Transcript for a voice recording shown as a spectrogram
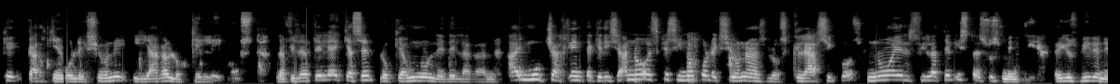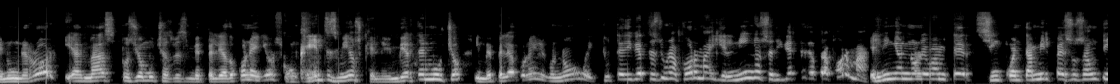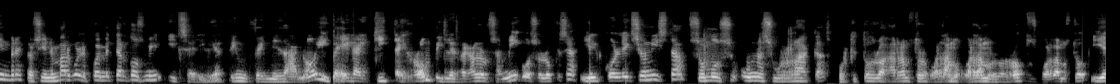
que cada quien coleccione y haga lo que le gusta. La filatelia hay que hacer lo que a uno le dé la gana. Hay mucha gente que dice, ah, no, es que si no coleccionas los clásicos, no eres filatelista, eso es mentira. Ellos viven en un error y además, pues yo muchas veces me he peleado con ellos, con clientes míos que le invierten mucho y me he peleado con ellos. Y digo, no, güey, tú te diviertes de una forma y el niño se divierte de otra forma. El niño no le va a meter 50 mil pesos a un timbre, pero sin embargo le puede meter 2 mil y se divierte infinidad, ¿no? Y pega y quita y rompe y le regala a los amigos o lo que sea. Y el coleccionista somos unas urracas porque todo lo agarramos, todo lo guardamos, guardamos los rotos, guardamos todo. Y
